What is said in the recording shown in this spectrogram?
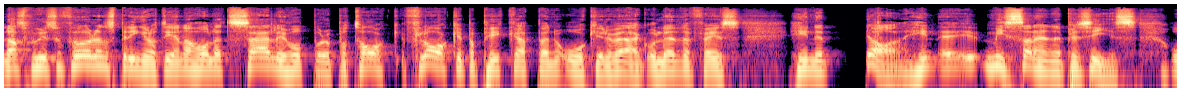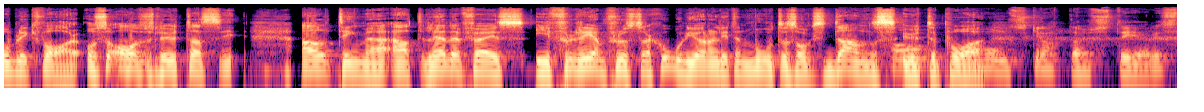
Lastbilschauffören springer åt ena hållet, Sally hoppar upp på tak, flaket på pickupen och åker iväg. Och Leatherface hinner Ja, eh, missar henne precis och blir kvar. Och så avslutas allting med att Leatherface i ren frustration gör en liten motorsågsdans Ja, ute på... Hon skrattar hysteriskt.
